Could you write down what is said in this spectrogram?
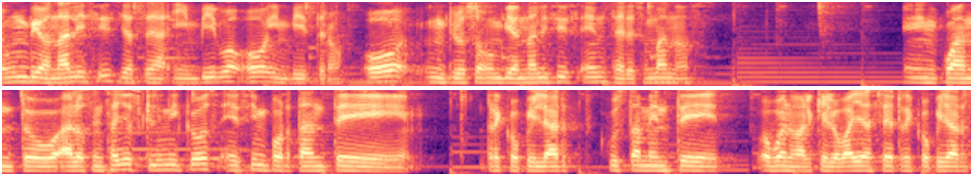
un bioanálisis, ya sea in vivo o in vitro, o incluso un bioanálisis en seres humanos. En cuanto a los ensayos clínicos, es importante recopilar justamente, o bueno, al que lo vaya a hacer, recopilar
